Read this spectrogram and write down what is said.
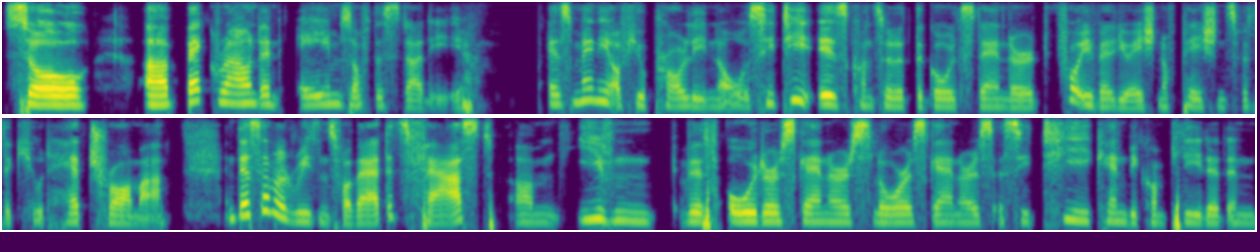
So uh, background and aims of the study as many of you probably know, CT is considered the gold standard for evaluation of patients with acute head trauma. And there's several reasons for that. It's fast. Um, even with older scanners, slower scanners, a CT can be completed in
